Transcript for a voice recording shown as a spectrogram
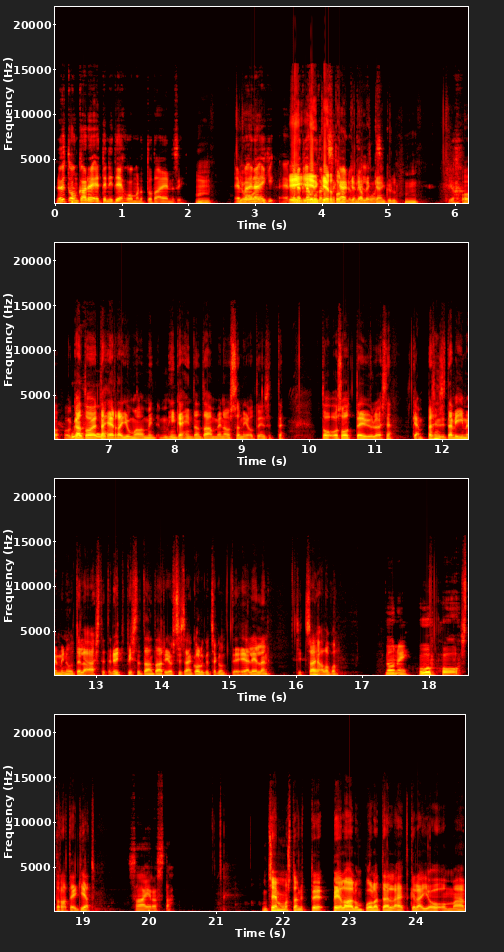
Nyt on kade, etten itse huomannut tuota ensin. Mm. En Joo, mä enää iki, en, en, en kertonut kenellekään kyllä. Mm. Katoin, että Herra Jumala, minkä hintaan tämä on menossa, niin otin sitten tuo osoitteen ylös ja kämppäsin sitä viime minuutilla asti, että nyt pistetään tarjous sisään 30 sekuntia jäljellä, niin sitten sai halvalla. No niin, huh Strategiat. Sairasta. Mutta semmoista nyt pelailun puolella tällä hetkellä jo on. Mä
